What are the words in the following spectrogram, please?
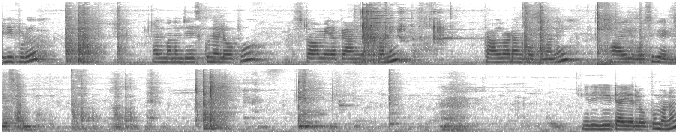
ఇది ఇప్పుడు అది మనం చేసుకునే లోపు స్టవ్ మీద ప్యాన్ వేసుకొని కాలవడం కోసమని ఆయిల్ పోసి వేడి చేసుకుందాం. ఇది హీట్ అయ్యేలోపు మనం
